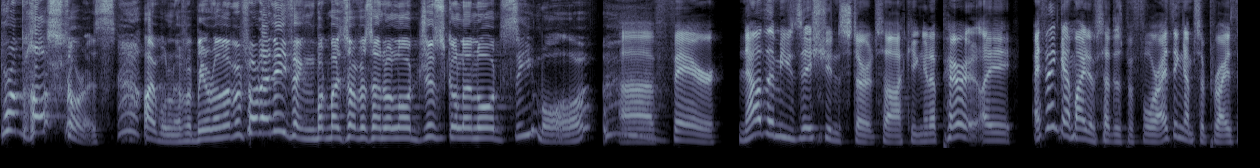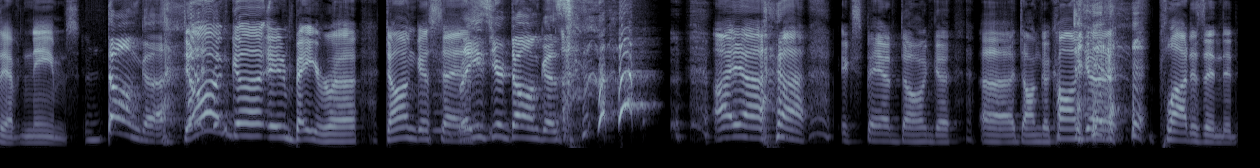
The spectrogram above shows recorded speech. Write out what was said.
Preposterous! I will never be remembered for anything but my service under Lord Jyscal and Lord Seymour. Uh, fair. Now the musicians start talking, and apparently, I think I might have said this before. I think I'm surprised they have names. Donga! Donga and Beira. Donga says, Raise your dongas. I uh expand Donga, uh Donga Conga. Plot is ended.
